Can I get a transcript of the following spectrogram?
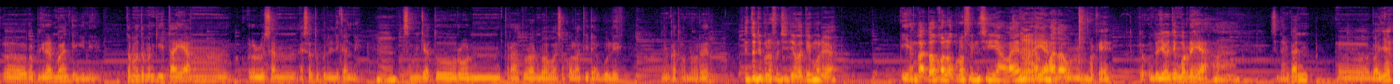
eh, kepikiran banget kayak gini teman-teman kita yang lulusan S1 pendidikan nih Hmm. semenjak turun peraturan bahwa sekolah tidak boleh ngangkat honorer. Itu di provinsi Jawa Timur ya? Iya. Nggak tahu kalau provinsi yang lain nah aku iya. nggak tahu. Mm, oke. Untuk- untuk Jawa Timur deh ya. Hmm. sedangkan eh, banyak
